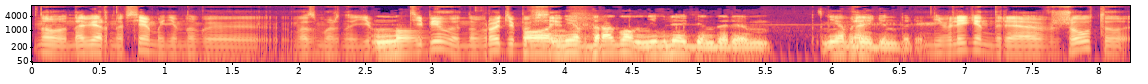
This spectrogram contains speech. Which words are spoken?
Ну, наверное, все мы немного, возможно, еб- Ну, дебилы, но вроде бы Но все. не в дорогом, не в легендаре. Не в Да, легендаре. Не в легендаре, а в, желто-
